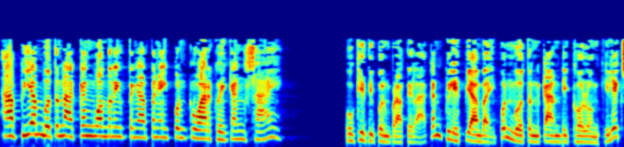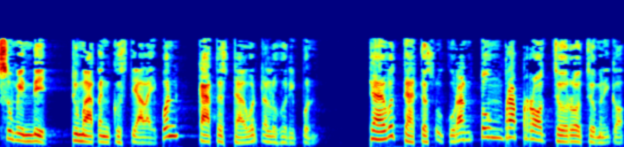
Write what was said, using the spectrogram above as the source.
Abiam boten ageng wonten ing tengah-tengahipun keluarga ingkang sae. Ugi dipun pratelaken bilih piyambakipun boten kanthi golong gilik sumindi dumateng Gusti Allahipun kados Daud leluhuripun. Daud dados ukuran tumrap raja-raja menika.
